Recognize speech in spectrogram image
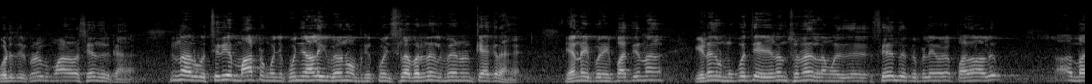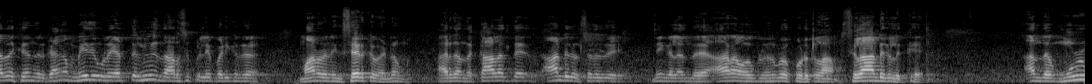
கொடுத்துருக்கணும் இப்போ மாணவர்கள் சேர்ந்துருக்காங்க. இன்னும் அதில் ஒரு சிறிய மாற்றம் கொஞ்சம் கொஞ்சம் நாளைக்கு வேணும் அப்படி கொஞ்சம் சில வருடங்கள் வேணும்னு கேட்குறாங்க ஏன்னா இப்போ நீங்கள் பார்த்தீங்கன்னா இடங்கள் முப்பத்தி ஏழு இடம்னு சொன்னால் நம்ம இது சேர்ந்துருக்க பிள்ளைங்க பதினாலு அது மாதிரி தான் சேர்ந்துருக்காங்க. மீதி உள்ள இடத்துலையும் இந்த அரசு பிள்ளை படிக்கின்ற மாணவர்கள் நீங்கள் சேர்க்க வேண்டும். அதுக்கு அந்த காலத்தை ஆண்டுகள் சிலது நீங்கள் அந்த ஆறாம் வகுப்புல கூட கொடுக்கலாம் சில ஆண்டுகளுக்கு. அந்த முழு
